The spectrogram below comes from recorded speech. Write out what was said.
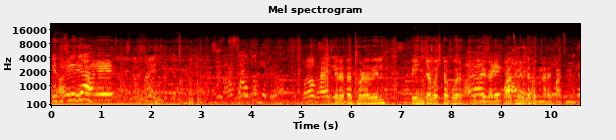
हे तर आता थोडा वेळ पेनच्या बस स्टॉपवर थोपली गाडी. पाच मिनटं थोपणार आहे पाच मिनटं.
